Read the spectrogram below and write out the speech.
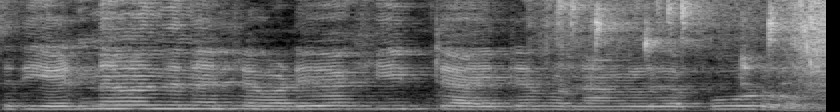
சரி எண்ணெய் வந்து நல்ல வடிவாக ஹீட் ஆகிட்டு அப்போ நாங்கள் இதை போடுவோம்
